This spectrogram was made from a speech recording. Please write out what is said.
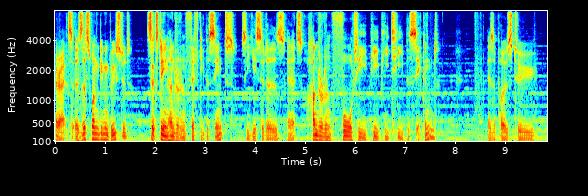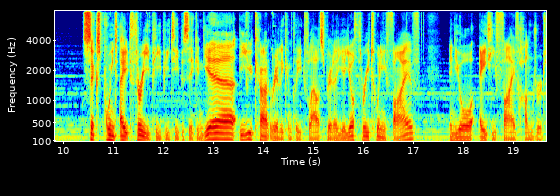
Alright, so is this one getting boosted? 1650%. So yes it is. And it's 140 ppt per second as opposed to 6.83 ppt per second. Yeah, you can't really complete Flower Spreader. Yeah, you're 325 and you're 8500.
